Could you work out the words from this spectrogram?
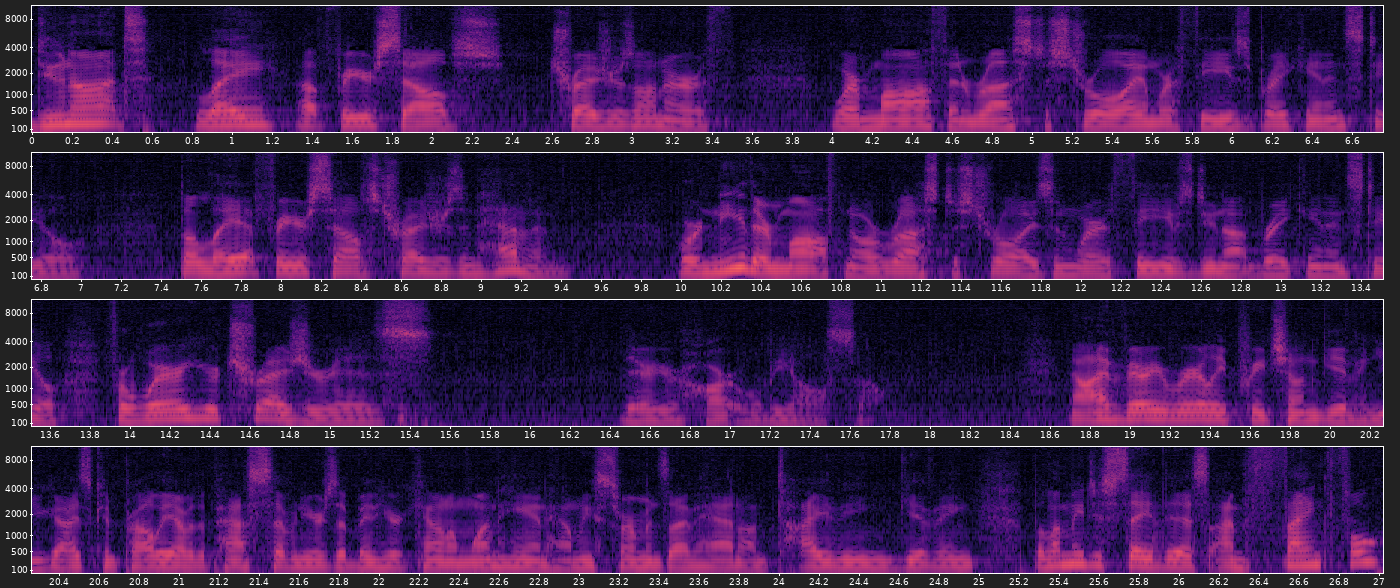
Do not lay up for yourselves treasures on earth where moth and rust destroy and where thieves break in and steal, but lay up for yourselves treasures in heaven where neither moth nor rust destroys and where thieves do not break in and steal. For where your treasure is, there your heart will be also. Now, I very rarely preach on giving. You guys can probably, over the past seven years I've been here, count on one hand how many sermons I've had on tithing, giving. But let me just say this I'm thankful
